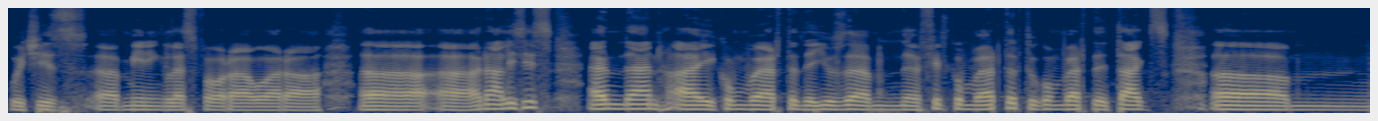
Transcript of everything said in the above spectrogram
which is uh, meaningless for our uh, analysis. And then I converted the user um, field converter to convert the tags um,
